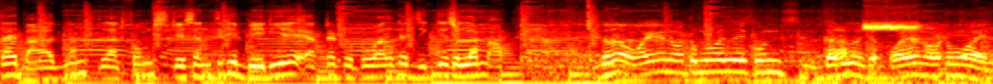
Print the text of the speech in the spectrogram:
তাই বাগনান প্ল্যাটফর্ম স্টেশন থেকে বেরিয়ে একটা টোটোওয়ালাকে জিজ্ঞেস করলাম দাদা ওয়ান অটোমোবাইলে কোন গাড়ি ওয়ান অটোমোবাইল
